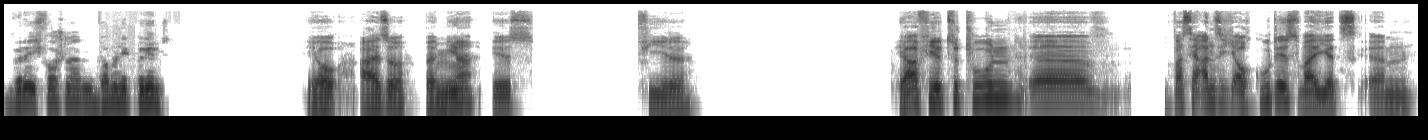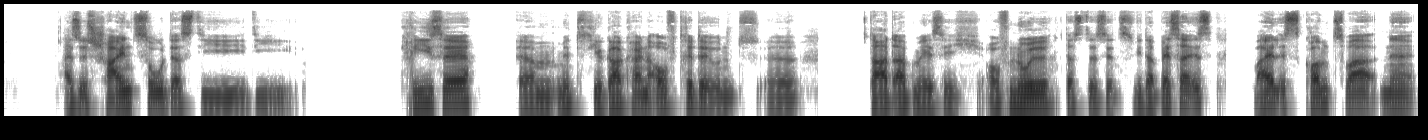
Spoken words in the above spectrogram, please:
würde ich vorschlagen, Dominik beginnt. Jo, also bei mir ist viel, ja, viel zu tun, äh, was ja an sich auch gut ist, weil jetzt, ähm, also es scheint so, dass die, die Krise ähm, mit hier gar keine Auftritte und äh, Startup-mäßig auf Null, dass das jetzt wieder besser ist, weil es kommt zwar eine,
